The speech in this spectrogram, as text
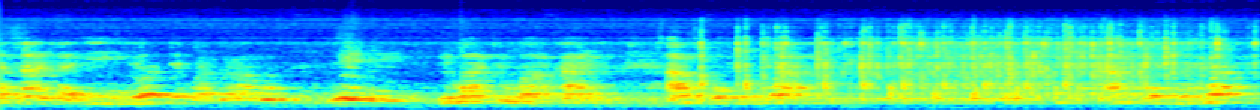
asante hii yote kwa sababu Thank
